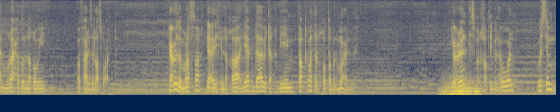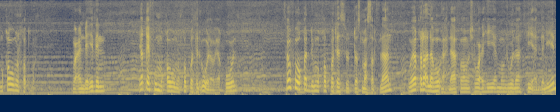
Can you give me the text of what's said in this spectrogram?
الملاحظ اللغوي وفارز الأصوات. تعود المنصة لعريف اللقاء ليبدأ بتقديم فقرة الخطب المعدة يعلن اسم الخطيب الأول واسم مقوم الخطبة. وعندئذ يقف مقوم الخطبة الأولى ويقول سوف أقدم خطبة ال Toastmaster فلان ويقرأ له أهداف مشروعه الموجودة في الدليل.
